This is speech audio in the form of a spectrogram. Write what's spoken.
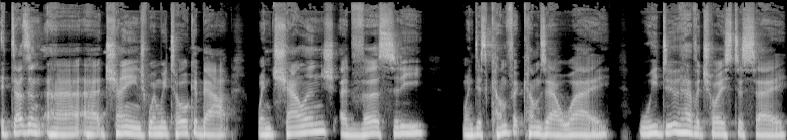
it doesn't uh, uh, change when we talk about when challenge, adversity, when discomfort comes our way we do have a choice to say,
